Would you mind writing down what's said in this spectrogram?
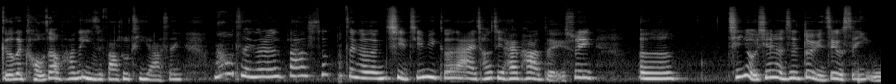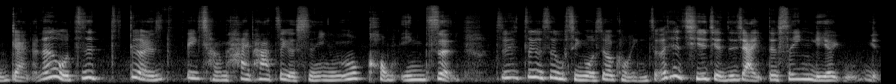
隔着口罩，他就一直发出剔牙声音，然后整个人发生，整个人起鸡皮疙瘩，超级害怕的。所以，嗯，其实有些人是对于这个声音无感的，但是我是个人是非常害怕这个声音，我恐音症。这这个事情我是有恐音症，而且其实剪指甲的声音也也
